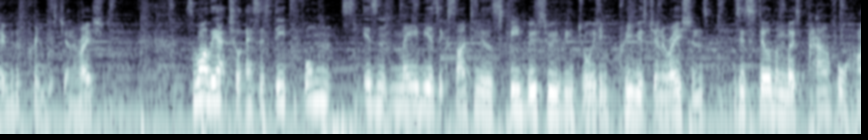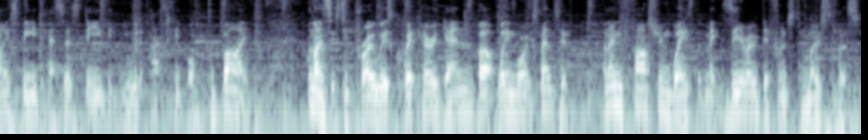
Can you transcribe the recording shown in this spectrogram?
over the previous generation. So while the actual SSD performance isn't maybe as exciting as the speed boost we've enjoyed in previous generations, this is still the most powerful high-speed SSD that you would actually bother to buy. The 960 Pro is quicker again, but way more expensive, and only faster in ways that make zero difference to most of us.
